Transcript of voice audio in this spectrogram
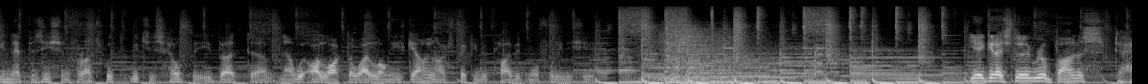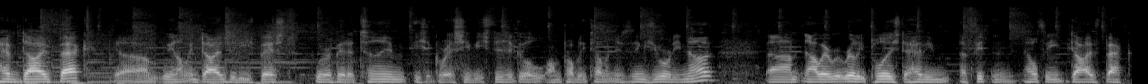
in that position for us, which, which is healthy. But um, no, I like the way Long he's going. I expect him to play a bit more footy this year. Yeah, g'day Steve. Real bonus to have Dave back. Um, you know, when Dave's at his best, we're a better team. He's aggressive, he's physical. I'm probably telling you things you already know. Um, no, we're really pleased to have him a fit and healthy Dave back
